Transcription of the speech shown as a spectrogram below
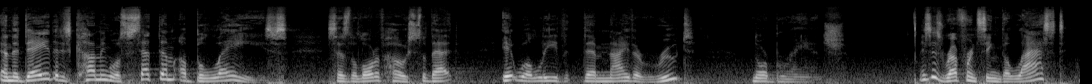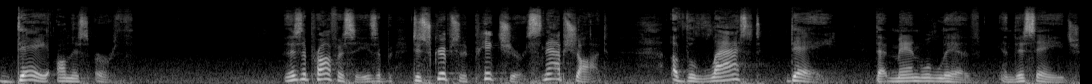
And the day that is coming will set them ablaze, says the Lord of hosts, so that it will leave them neither root nor branch. This is referencing the last day on this earth. This is a prophecy, it's a description, a picture, a snapshot of the last day that man will live in this age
